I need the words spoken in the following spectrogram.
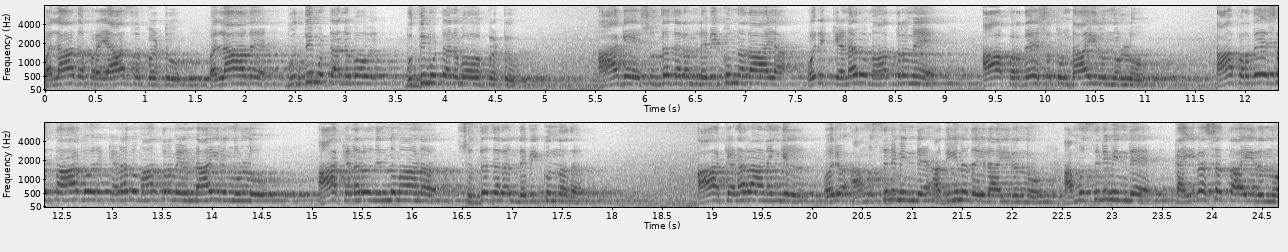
വല്ലാതെ പ്രയാസപ്പെട്ടു വല്ലാതെ ബുദ്ധിമുട്ട് അനുഭവ ബുദ്ധിമുട്ട് അനുഭവപ്പെട്ടു. ആകെ ശുദ്ധജലം ലഭിക്കുന്നതായ ഒരു കിണർ മാത്രമേ ആ പ്രദേശത്തുണ്ടായിരുന്നുള്ളൂ. ആ പ്രദേശത്ത് ആകെ ഒരു കിണർ മാത്രമേ ഉണ്ടായിരുന്നുള്ളൂ. ആ കിണറിൽ നിന്നുമാണ് ശുദ്ധജലം ലഭിക്കുന്നത്. ആ കിണറാണെങ്കിൽ ഒരു അമുസ്ലിമിന്റെ അധീനതയിലായിരുന്നു. അമുസ്ലിമിന്റെ കൈവശത്തായിരുന്നു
